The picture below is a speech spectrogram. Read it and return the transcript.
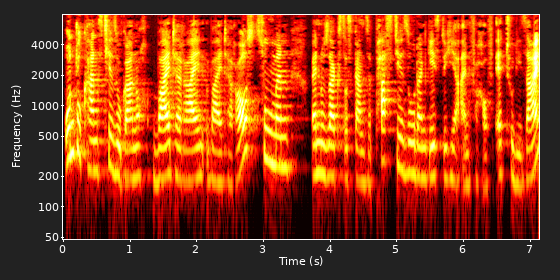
Und du kannst hier sogar noch weiter rein, weiter rauszoomen. Wenn du sagst, das Ganze passt dir so, dann gehst du hier einfach auf Add to Design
